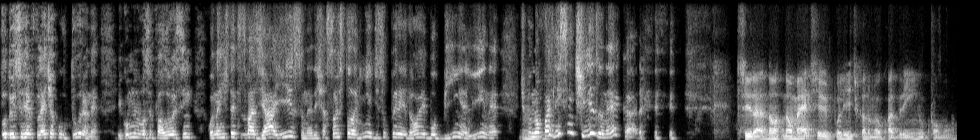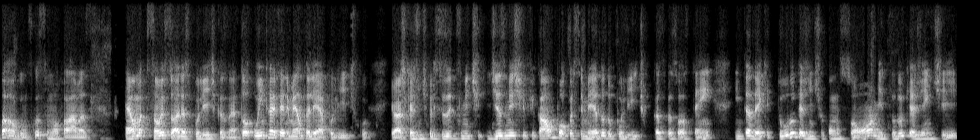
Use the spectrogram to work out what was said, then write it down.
tudo isso reflete a cultura, né? E como você falou, assim, quando a gente tenta esvaziar isso, né? Deixar só historinha de super-herói bobinha ali, né? Tipo, uhum. não faz nem sentido, né, cara? Tira, não, não mete política no meu quadrinho, como alguns costumam falar, mas é uma, são histórias políticas, né? O entretenimento ele é político. Eu acho que a gente precisa desmistificar um pouco esse medo do político que as pessoas têm, entender que tudo que a gente consome, tudo que a gente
